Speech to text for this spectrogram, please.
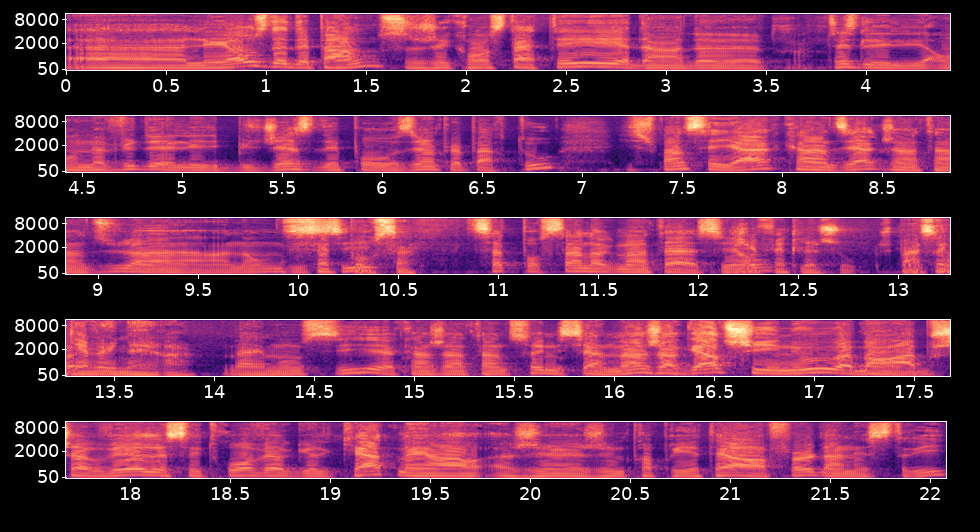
Euh, les hausses de dépenses, j'ai constaté dans de, les- on a vu de- les budgets se déposer un peu partout. Je pense que c'est hier, Candiac, j'ai entendu en, en ondes ici. 7 7 d'augmentation. J'ai fait le saut. Je pensais qu'il y avait une erreur. Ben moi aussi, euh, quand j'ai entendu ça initialement, je regarde chez nous, euh, bon, à Boucherville, c'est 3,4, mais j'ai une propriété à Offord en Estrie.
